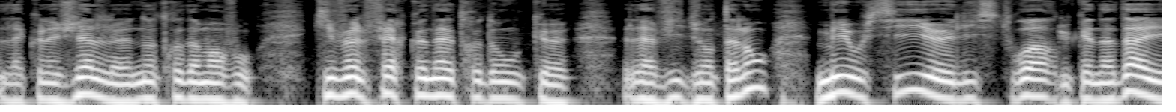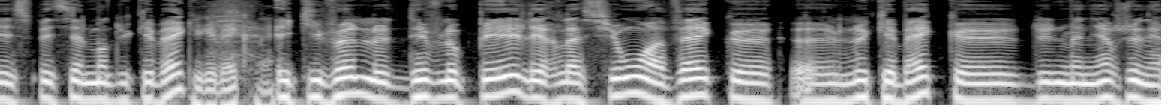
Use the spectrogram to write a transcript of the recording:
la collégiale Notre-Dame-en-Vaux, qui veulent faire connaître donc euh, la vie de Jean Talon, mais aussi euh, l'histoire du Canada et spécialement du Québec Du Québec, oui. et qui veulent développer les relations avec le Québec d'une manière générale.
